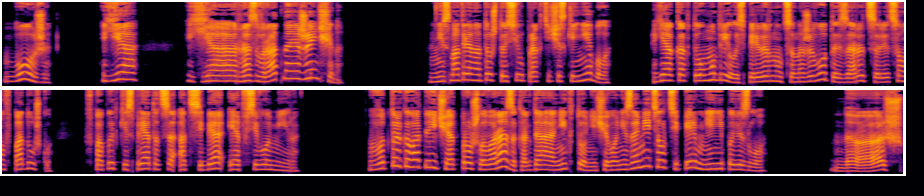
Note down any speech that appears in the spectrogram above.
Боже, я... я развратная женщина. Несмотря на то, что сил практически не было, я как-то умудрилась перевернуться на живот и зарыться лицом в подушку, в попытке спрятаться от себя и от всего мира. Вот только в отличие от прошлого раза, когда никто ничего не заметил, теперь мне не повезло. «Даш,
